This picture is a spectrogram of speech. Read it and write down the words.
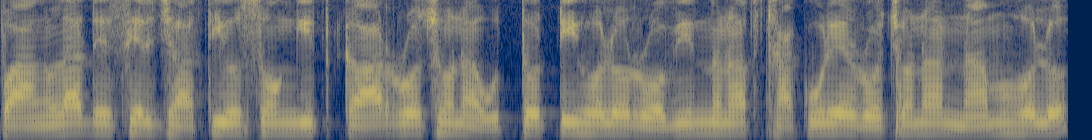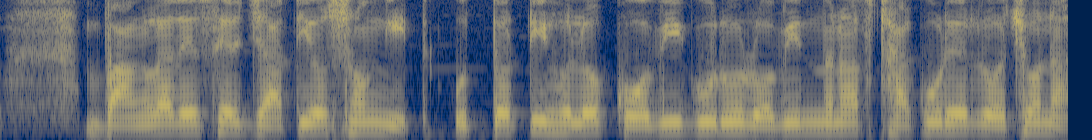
বাংলাদেশের জাতীয় সংগীত কার রচনা? উত্তরটি হলো, রবীন্দ্রনাথ ঠাকুরের রচনার নাম হলো, বাংলাদেশের জাতীয় সংগীত। উত্তরটি হলো, কবিগুরু রবীন্দ্রনাথ ঠাকুরের রচনা।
